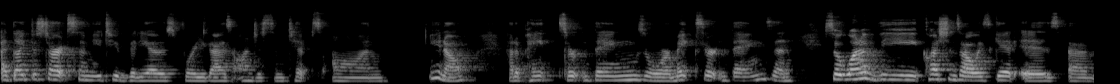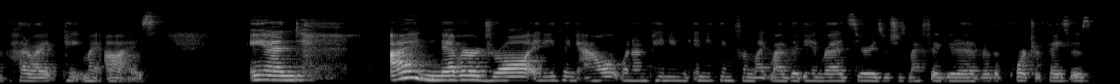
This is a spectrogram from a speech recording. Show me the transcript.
I'd like to start some YouTube videos for you guys on just some tips on, you know, how to paint certain things or make certain things. And so one of the questions I always get is, um, how do I paint my eyes? And I never draw anything out when I'm painting anything from like my Vivian Red series, which is my figurative or the portrait faces.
